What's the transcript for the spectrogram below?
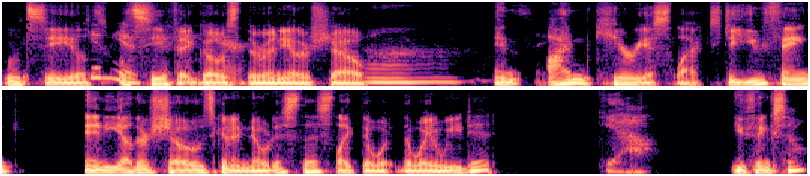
Let's see. Let's, Give me a let's see if it goes here. through any other show. Uh, and see. I'm curious, Lex. Do you think any other show is going to notice this, like the way, the way we did? Yeah, You think so?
